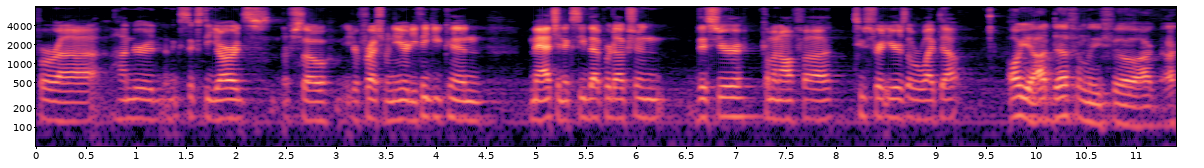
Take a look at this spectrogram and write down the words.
for uh, 100, I think 60 yards or so your freshman year. Do you think you can match and exceed that production this year, coming off uh, two straight years that were wiped out? Oh yeah, I definitely feel I, I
